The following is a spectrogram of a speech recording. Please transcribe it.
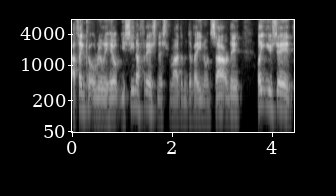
I think it'll really help. You've seen a freshness from Adam Devine on Saturday, like you said.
